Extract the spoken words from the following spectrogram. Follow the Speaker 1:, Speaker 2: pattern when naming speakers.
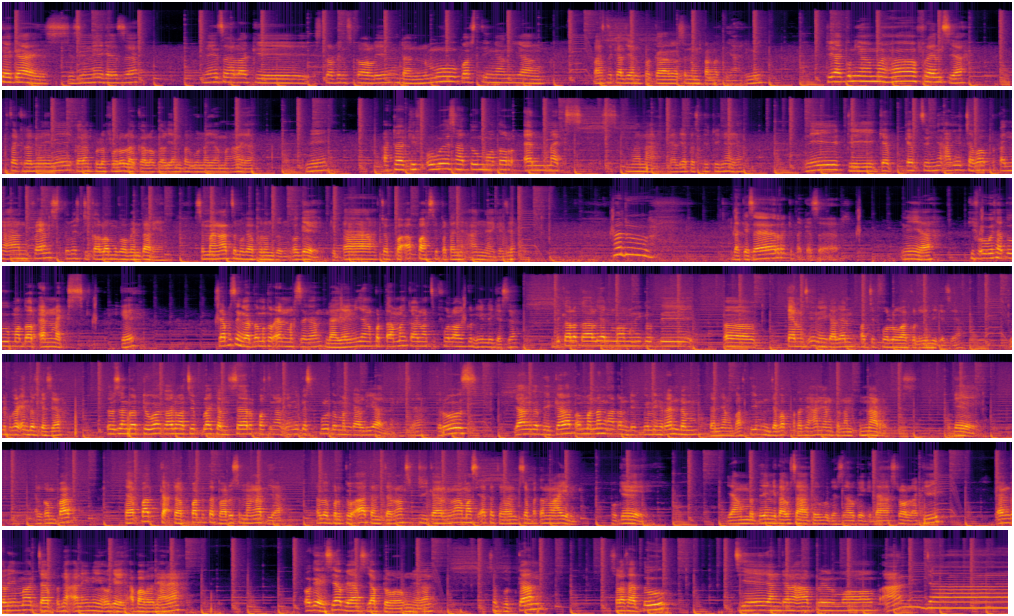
Speaker 1: Oke guys, di sini guys ya. Ini saya lagi scrolling scrolling dan nemu postingan yang pasti kalian bakal seneng banget ya. Ini di akun Yamaha Friends ya. Instagramnya ini kalian boleh follow lah kalau kalian pengguna Yamaha ya. Ini ada giveaway satu motor Nmax. Gimana? Ya lihat deskripsinya ya ini di cap captionnya ayo jawab pertanyaan friends tulis di kolom komentar ya. Semangat semoga beruntung. Oke kita coba apa sih pertanyaannya guys ya? Aduh. Kita geser kita geser. Ini ya giveaway satu motor Nmax oke. Siapa sih nggak tahu motor Nmax ya kan? Nah yang ini yang pertama kalian wajib follow akun ini guys ya. Jadi kalau kalian mau mengikuti uh, channel ini kalian wajib follow akun ini guys ya. Ini bukan endorse guys ya. Terus yang kedua kalian wajib like dan share postingan ini ke 10 teman kalian ya guys ya. Terus yang ketiga pemenang akan dipilih random dan yang pasti menjawab pertanyaan yang dengan benar guys. oke. Yang keempat dapat gak dapat tetap harus semangat ya. Lalu berdoa dan jangan sedih karena masih ada jalan kesempatan lain. Oke yang penting kita usaha dulu guys. Ya oke kita scroll lagi. Yang kelima jawab pertanyaan ini. Oke apa pertanyaannya? Oke siap ya siap dong ya kan? Sebutkan salah satu C yang kena April Mop. Anjay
